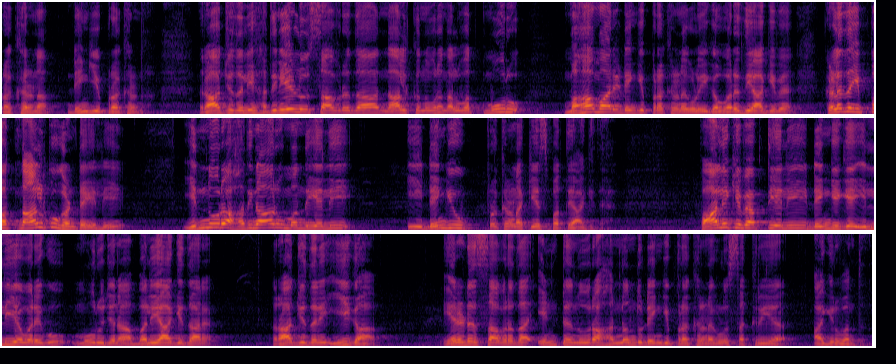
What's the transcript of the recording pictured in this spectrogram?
ಪ್ರಕರಣ, ಡೆಂಗ್ಯೂ ಪ್ರಕರಣ. ರಾಜ್ಯದಲ್ಲಿ ಹದಿನೇಳು ಸಾವಿರದ ನಾಲ್ಕು ನೂರ ನಲವತ್ತ್ಮೂರು ಮಹಾಮಾರಿ ಡೆಂಗಿ ಪ್ರಕರಣಗಳು ಈಗ ವರದಿಯಾಗಿವೆ. ಕಳೆದ ಇಪ್ಪತ್ನಾಲ್ಕು ಗಂಟೆಯಲ್ಲಿ ಇನ್ನೂರ ಹದಿನಾರು ಮಂದಿಯಲ್ಲಿ ಈ ಡೆಂಗ್ಯೂ ಪ್ರಕರಣ ಕೇಸ್ ಪತ್ತೆಯಾಗಿದೆ ಪಾಲಿಕೆ ವ್ಯಾಪ್ತಿಯಲ್ಲಿ ಡೆಂಗಿಗೆ ಇಲ್ಲಿಯವರೆಗೂ ಮೂರು ಜನ ಬಲಿಯಾಗಿದ್ದಾರೆ. ರಾಜ್ಯದಲ್ಲಿ ಈಗ ಎರಡು ಸಾವಿರದ ಎಂಟುನೂರ ಹನ್ನೊಂದು ಡೆಂಗಿ ಪ್ರಕರಣಗಳು ಸಕ್ರಿಯ ಆಗಿರುವಂಥದ್ದು.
